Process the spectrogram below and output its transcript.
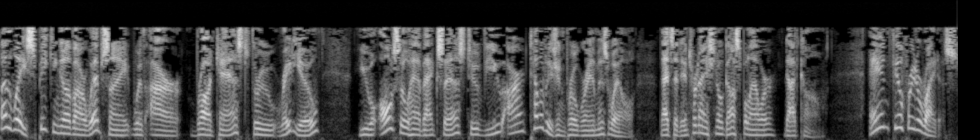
By the way, speaking of our website with our broadcast through radio, you will also have access to view our television program as well. That's at internationalgospelhour.com. And feel free to write us.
